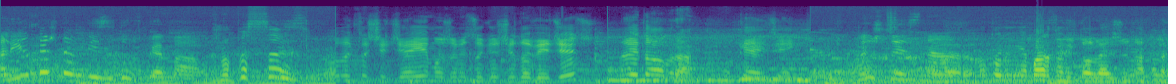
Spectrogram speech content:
Ale ja też tam wizytówkę mam. No bez sensu. Co się dzieje, możemy czegoś się dowiedzieć? No i dobra, okej, dzięki. Mężczyzna. No to nie bardzo mi to leży, no ale...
